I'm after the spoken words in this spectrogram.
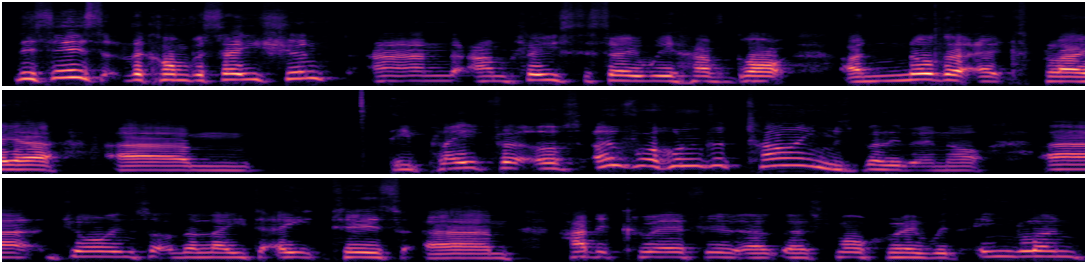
This is the conversation, and I'm pleased to say we have got another ex player. Um, he played for us over a hundred times, believe it or not, uh, during sort of the late eighties. Um, had a career, for, a, a small career with England.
